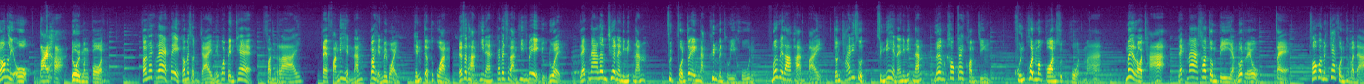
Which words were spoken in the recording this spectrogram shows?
น้องเลโอ ตายห่าโดยมังกร ตอนแรกๆพระเอกก็ไม่สนใจนึกว่าเป็นแค่ฝันร้าย แต่ฝันที่เห็นนั้นก็เห็นบ่อยๆ เห็นเกือบทุกวัน และสถานที่นั้นก็เป็นสถานที่ที่พระเอกอยู่ด้วย แล็กนาเริ่มเชื่อในนิมิตนั้น ฝึกฝนตัวเองหนักขึ้นเป็นทวีคูณ เมื่อเวลาผ่านไป จนท้ายที่สุด สิ่งที่เห็นในนิมิตนั้น เริ่มเข้าใกล้ความจริง ขุนพลมังกรสุดโหดมา ไม่รอช้า แล็กนาเข้าโจมตีอย่างรวดเร็ว แต่เขาก็เป็นแค่คนธรรมดา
